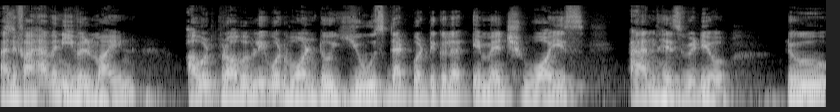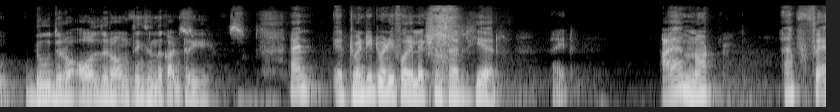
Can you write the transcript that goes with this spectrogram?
And if I have an evil mind, I would probably would want to use that particular image, voice, and his video to do the all the wrong things in the country. And uh, 2024 elections are here right? I am not i'm fairly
